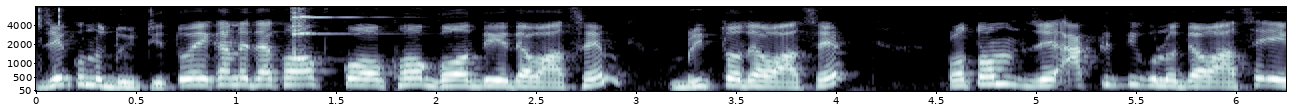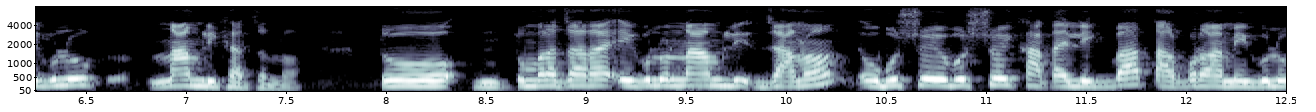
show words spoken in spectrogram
যে কোনো দুইটি। তো এখানে দেখো ক, খ, গ দিয়ে দেওয়া আছে, বৃত্ত দেওয়া আছে। প্রথম যে আকৃতিগুলো দেওয়া আছে, এগুলোর নাম লেখার জন্য। তো তোমরা যারা এগুলোর নাম জানো, অবশ্যই অবশ্যই খাতায় লিখবা, তারপর আমি এগুলো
